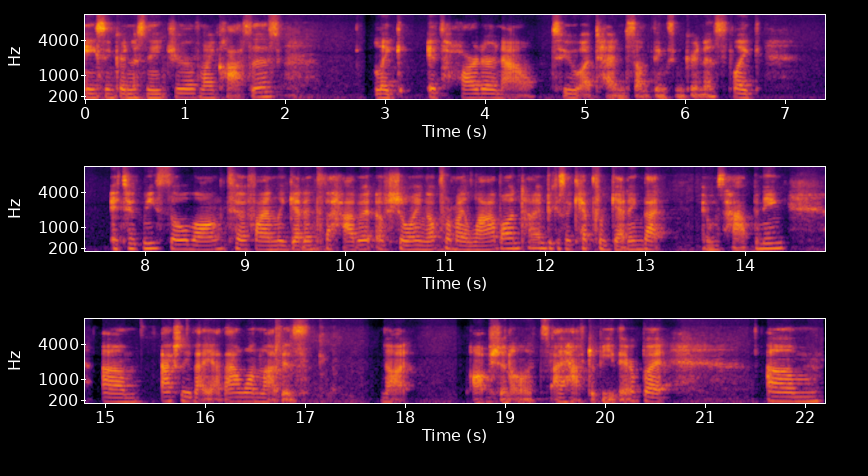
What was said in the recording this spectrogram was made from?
asynchronous nature of my classes, like it's harder now to attend something synchronous. Like it took me so long to finally get into the habit of showing up for my lab on time because I kept forgetting that it was happening. Um, actually, that yeah, that one lab is not optional. It's I have to be there. But um,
